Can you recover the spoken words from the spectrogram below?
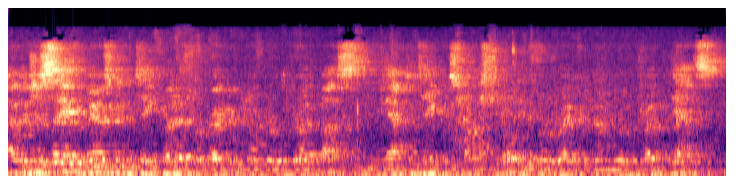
I- would just say, if the mayor's going to take credit for a record number of drug busts, we have to take responsibility for a record number of drug deaths.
